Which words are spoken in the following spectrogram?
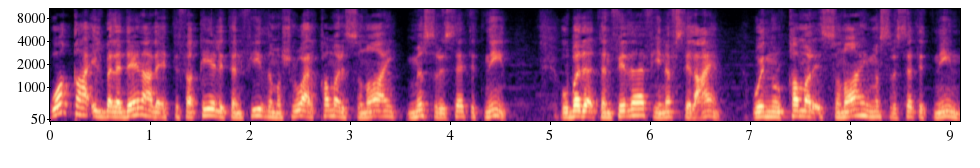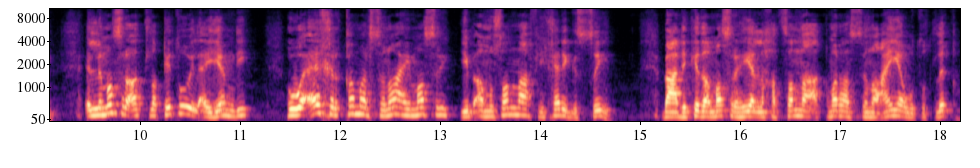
وقع البلدان على اتفاقية لتنفيذ مشروع القمر الصناعي مصر سات 2 وبدأ تنفيذها في نفس العام. وإنه القمر الصناعي مصر سات 2 اللي مصر أطلقته الأيام دي هو آخر قمر صناعي مصري يبقى مصنع في خارج الصين. بعد كده مصر هي اللي هتصنع أقمارها الصناعية وتطلقها.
